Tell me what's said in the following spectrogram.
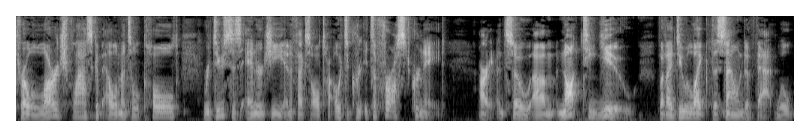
Throw a large flask of elemental cold, reduces energy, and affects all. Tar- oh, it's a it's a frost grenade. All right, so um, not to you, but I do like the sound of that. Well,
